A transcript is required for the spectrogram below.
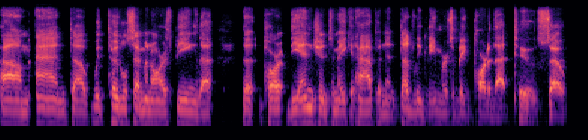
um, and uh, with Total Seminars being the the part the engine to make it happen, and Dudley Gleamer is a big part of that too. So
